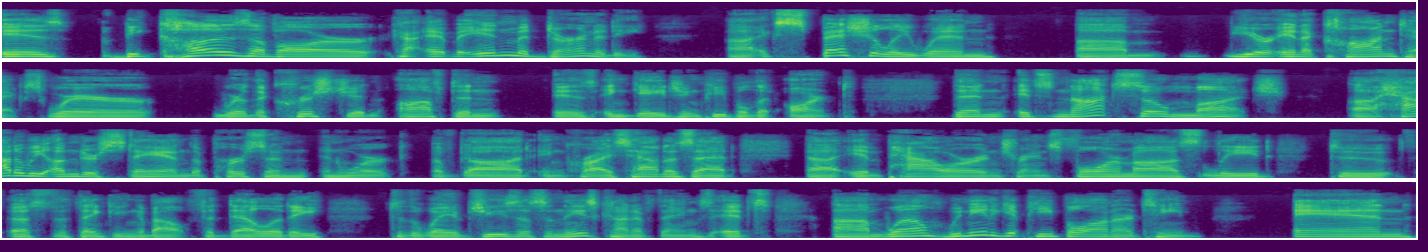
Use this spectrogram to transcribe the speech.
is because of our in modernity, uh, especially when um, you're in a context where where the Christian often is engaging people that aren't, then it's not so much uh, how do we understand the person and work of God in Christ? How does that uh, empower and transform us, lead to us to thinking about fidelity to the way of Jesus and these kind of things? It's, um, well, we need to get people on our team. And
